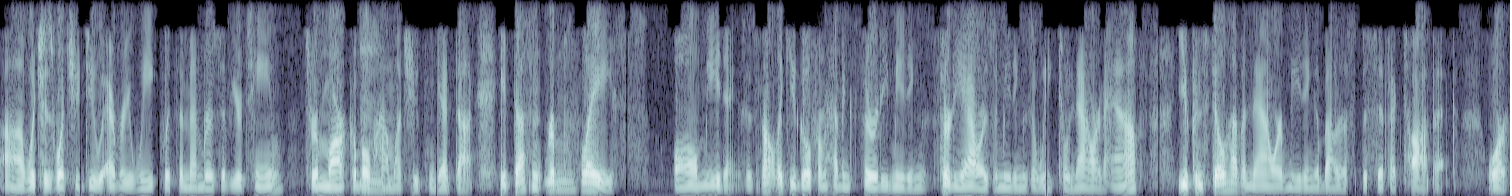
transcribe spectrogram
uh, which is what you do every week with the members of your team. It's remarkable Mm. how much you can get done. It doesn't Mm. All meetings. It's not like you go from having 30 meetings, 30 hours of meetings a week to an hour and a half. You can still have an hour meeting about a specific topic or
